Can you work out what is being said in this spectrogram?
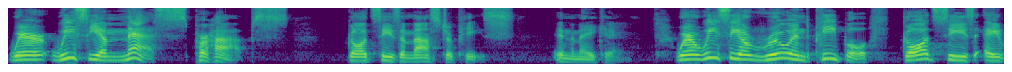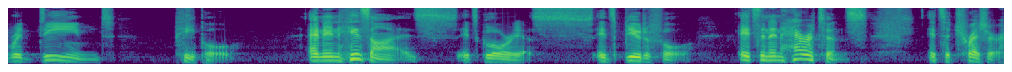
Where we see a mess, perhaps, God sees a masterpiece in the making. Where we see a ruined people, God sees a redeemed people. And in his eyes, it's glorious, it's beautiful, it's an inheritance, it's a treasure.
